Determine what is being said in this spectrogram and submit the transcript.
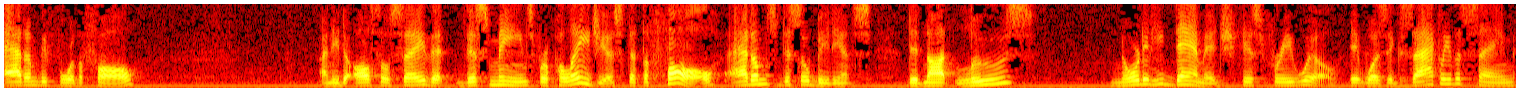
Adam before the fall. I need to also say that this means for Pelagius that the fall, Adam's disobedience, did not lose nor did he damage his free will. It was exactly the same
